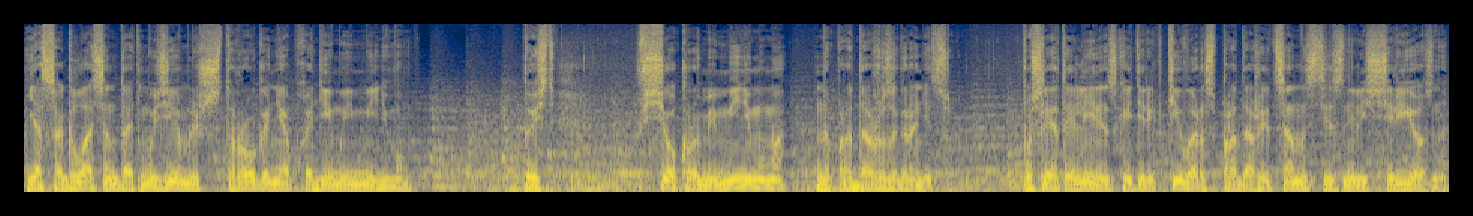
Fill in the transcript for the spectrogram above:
Я согласен дать музеям лишь строго необходимый минимум. То есть все, кроме минимума, на продажу за границу. После этой ленинской директивы распродажей ценностей занялись серьезно.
